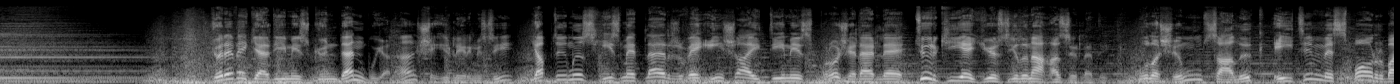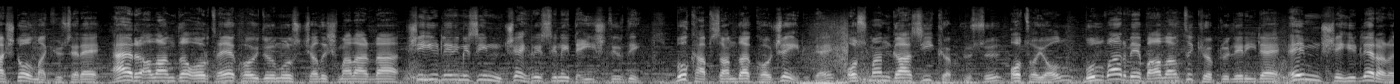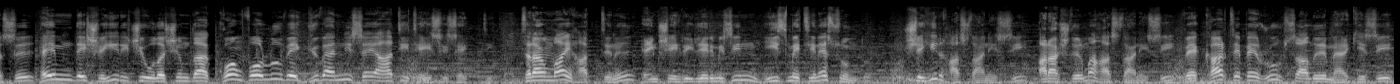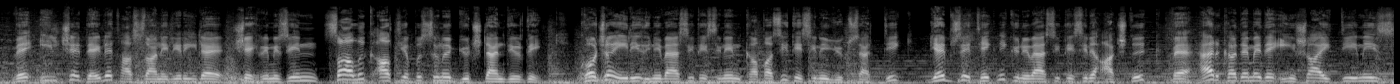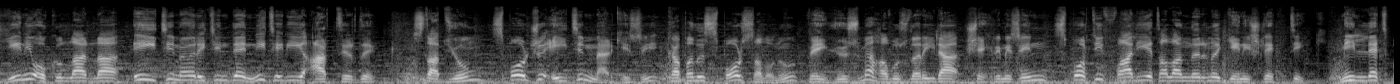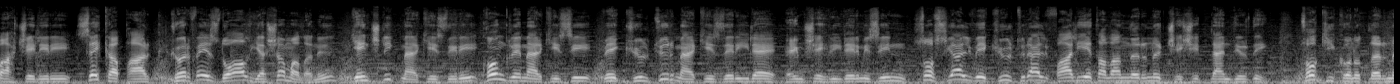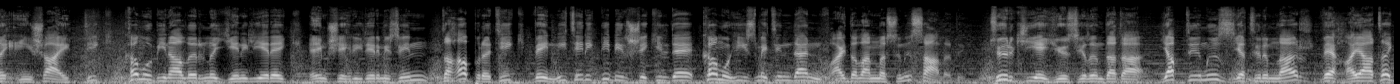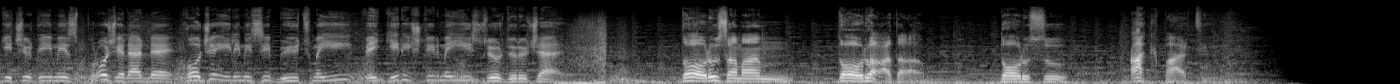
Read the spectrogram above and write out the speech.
Göreve geldiğimiz günden bu yana şehirlerimizi yaptığımız hizmetler ve inşa ettiğimiz projelerle Türkiye yüzyılına hazırladık. Ulaşım, sağlık, eğitim ve spor başta olmak üzere her alanda ortaya koyduğumuz çalışmalarla şehirlerimizin çehresini değiştirdik. Bu kapsamda Kocaeli'de Osman Gazi Köprüsü, otoyol, bulvar ve bağlantı köprüleriyle hem şehirler arası hem de şehir içi ulaşımda konforlu ve güvenli seyahati tesis ettik. Tramvay hattını hemşehrilerimizin hizmetine sunduk. Şehir Hastanesi, Araştırma Hastanesi ve Kartepe Ruh Sağlığı Merkezi ve ilçe devlet hastaneleriyle şehrimizin sağlık altyapısını güçlendirdik. Kocaeli Üniversitesi'nin kapasitesini yükselttik, Gebze Teknik Üniversitesi'ni açtık ve her kademede inşa ettiğimiz yeni okullarla eğitim öğretimde niteliği arttırdık. Stadyum, sporcu eğitim merkezi, kapalı spor salonu ve yüzme havuzlarıyla şehrimizin sportif faaliyet alanlarını genişlettik. Millet bahçeleri, Seka Park, Körfez Doğal Yaşam Alanı, gençlik merkezleri, kongre merkezi ve kültür merkezleriyle hemşehrilerimizin sosyal ve kültürel faaliyet alanlarını çeşitlendirdik. TOKİ konutlarını inşa ettik, kamu binalarını yenileyerek hemşehrilerimizin daha pratik ve nitelikli bir şekilde kamu hizmetinden faydalanmasını sağladık. Türkiye yüzyılında da yaptığımız yatırımlar ve hayata geçirdiğimiz projelerle Kocaeli'mizi büyütmeyi ve geliştirmeyi sürdüreceğiz. Doğru zaman, doğru adam. Doğrusu AK Parti.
